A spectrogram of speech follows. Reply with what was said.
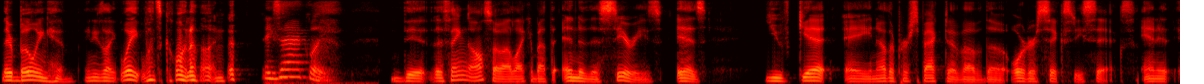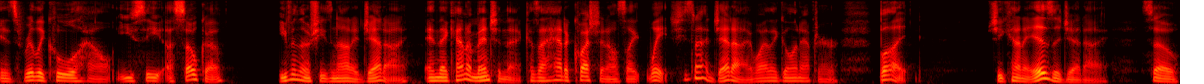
they're booing him and he's like wait what's going on exactly. the the thing also I like about the end of this series is you get a, another perspective of the Order 66. And it, it's really cool how you see Ahsoka, even though she's not a Jedi, and they kind of mentioned that because I had a question. I was like, wait, she's not a Jedi. Why are they going after her? But she kind of is a Jedi. So,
